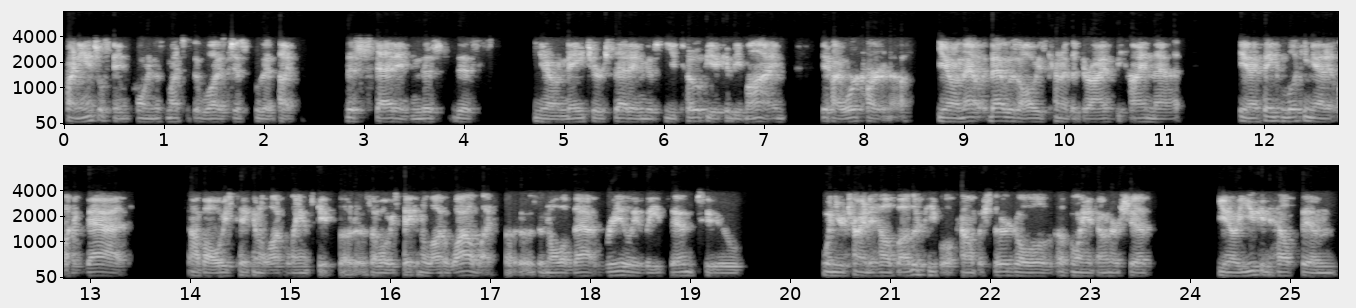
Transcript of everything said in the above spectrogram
financial standpoint as much as it was just with like this setting, this this you know, nature setting, this utopia could be mine if I work hard enough. You know, and that that was always kind of the drive behind that. And I think looking at it like that, I've always taken a lot of landscape photos. I've always taken a lot of wildlife photos, and all of that really leads into when you're trying to help other people accomplish their goal of land ownership. You know, you can help them,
